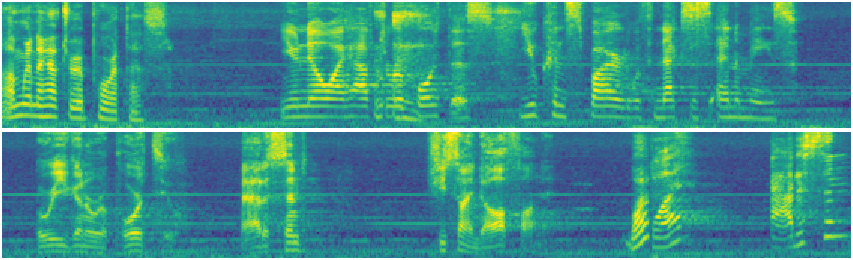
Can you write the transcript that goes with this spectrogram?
I'm gonna have to report this. You know I have to report this. You conspired with Nexus enemies. Who are you gonna report to? Addison? She signed off on it. What? What? Addison?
